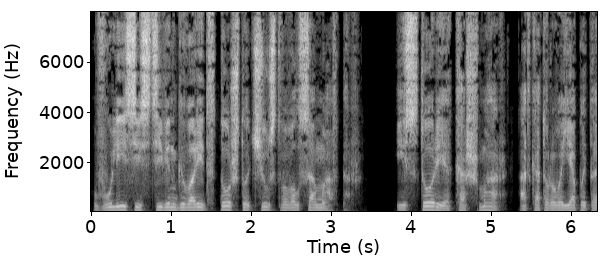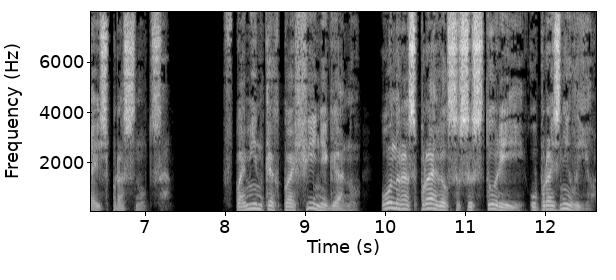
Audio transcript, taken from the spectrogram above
В Улисе Стивен говорит то, что чувствовал сам автор. История — кошмар, от которого я пытаюсь проснуться. В поминках по Финнигану он расправился с историей, упразднил ее.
